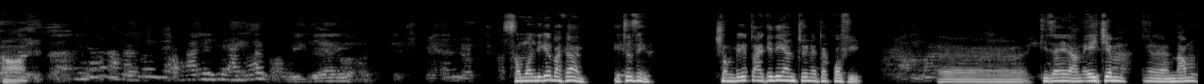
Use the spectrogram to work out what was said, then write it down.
হ্যাঁ সমন্দিকে পাঠান এটা সিং তাকে দিয়ে আনছেন একটা কফি। কি জানি নাম এইচ এম নাম।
